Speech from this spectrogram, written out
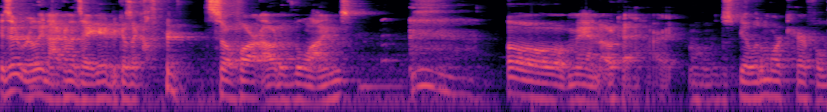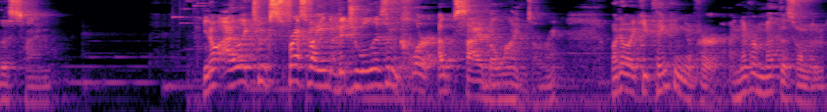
Is it really not going to take it because I colored so far out of the lines? Oh, man. Okay. All right. We'll just be a little more careful this time. You know, I like to express my individualism color outside the lines, all right? Why do I keep thinking of her? I never met this woman.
